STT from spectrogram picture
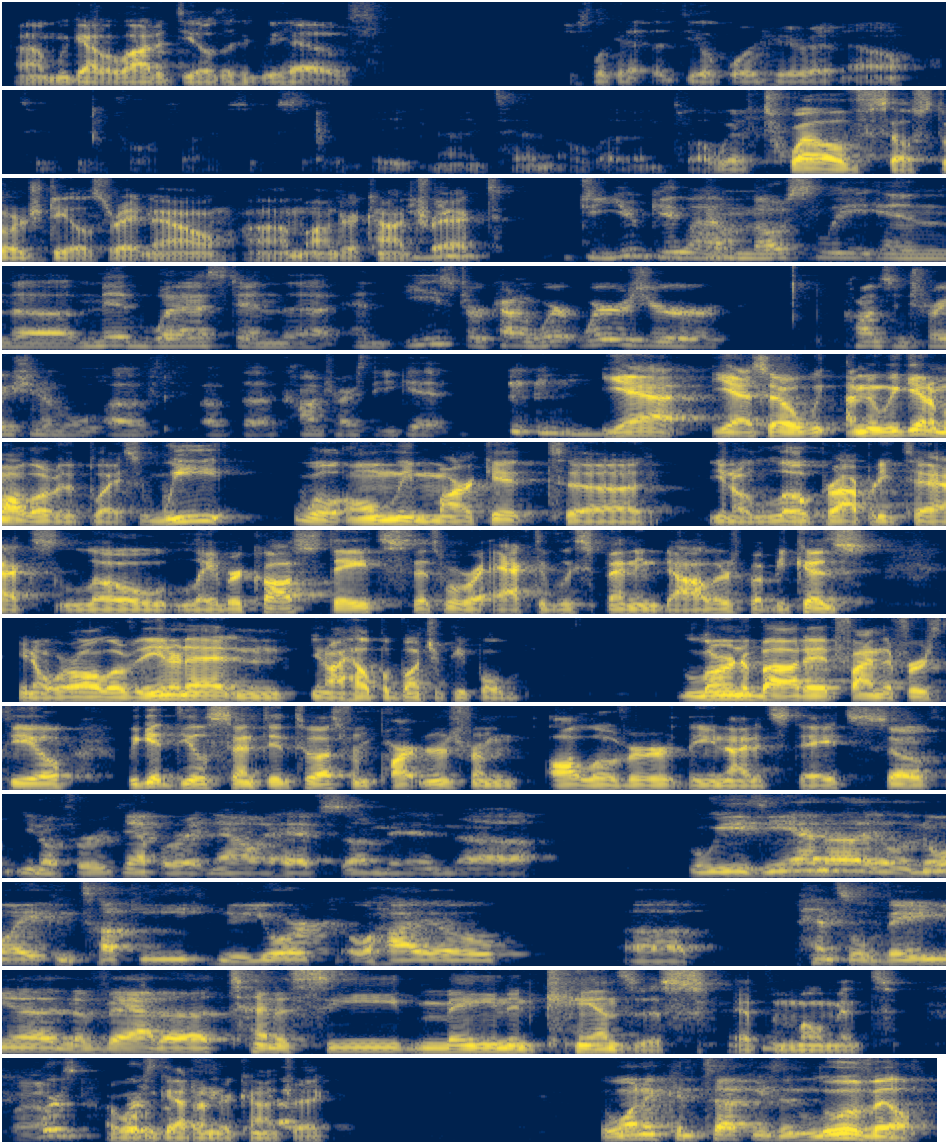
Um, we got a lot of deals. I think we have just looking at the deal board here right now. Two, three, four, five, six, seven, eight, nine, 10, 11, 12. We have 12 self storage deals right now um, under contract. Do you get Wow. them mostly in the Midwest and the and East, or kind of where where's your concentration of of, of the contracts that you get? Yeah, yeah. So we, I mean, we get them all over the place. We will only market to you know low property tax, low labor cost states. That's where we're actively spending dollars. But because you know we're all over the internet, and you know I help a bunch of people learn about it, find the first deal. We get deals sent into us from partners from all over the United States. So you know, for example, right now I have some in uh, Louisiana, Illinois, Kentucky, New York, Ohio. Uh, Pennsylvania, Nevada, Tennessee, Maine, and Kansas at the moment Wow. Where's are what where's we got under in- contract. The one in Kentucky is in Louisville,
